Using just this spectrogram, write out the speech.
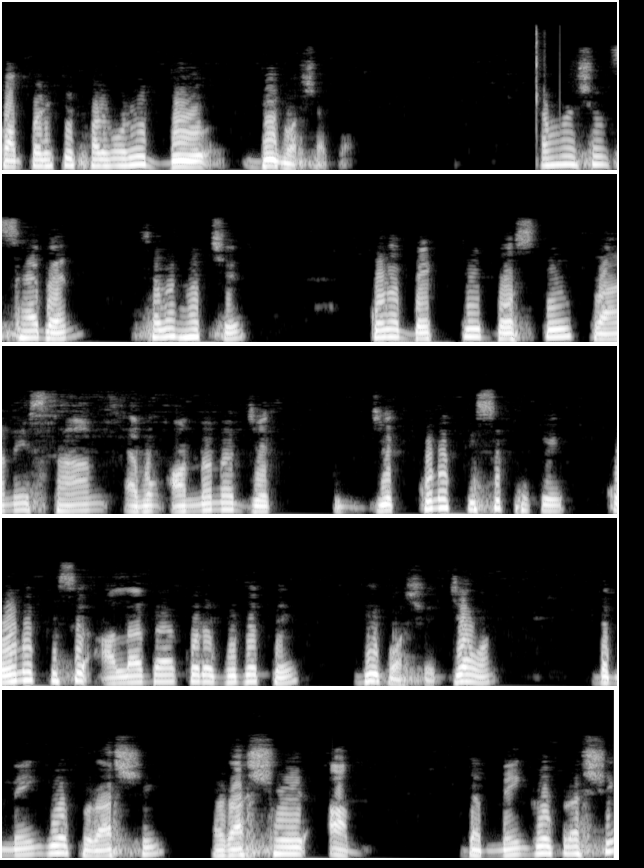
কম্পারেটিভ ফর্ম হবে দুই বসাবো এখন আসুন সেভেন সেভেন হচ্ছে কোনো ব্যক্তি, বস্তু, প্রাণী, স্থান এবং অন্যান্য যে যে কোনো কিছু থেকে কোনো কিছু আলাদা করে বোঝাতে বসে যেমন দ্য ম্যাঙ্গো রাশি রাজশাহীর আম দ্য ম্যাঙ্গো রাশি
